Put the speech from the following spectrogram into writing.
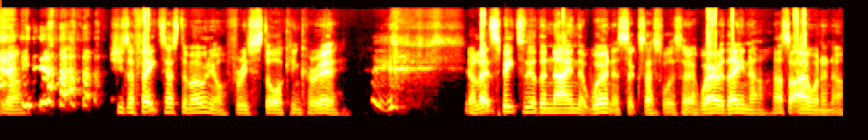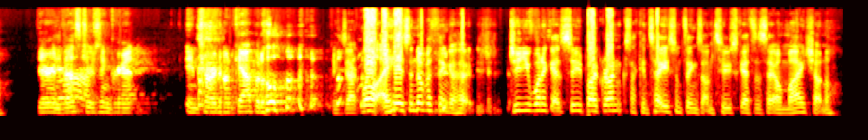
You know, yeah. she's a fake testimonial for his stalking career. you know, let's speak to the other nine that weren't as successful as her. Where are they now? That's what I want to know. They're yeah. investors in Grant in Cardone Capital. exactly. Well, here's another thing. I heard. Do you want to get sued by Grant? Because I can tell you some things I'm too scared to say on my channel.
